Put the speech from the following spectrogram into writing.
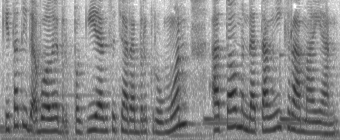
Kita tidak boleh berpergian secara berkerumun atau mendatangi keramaian.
